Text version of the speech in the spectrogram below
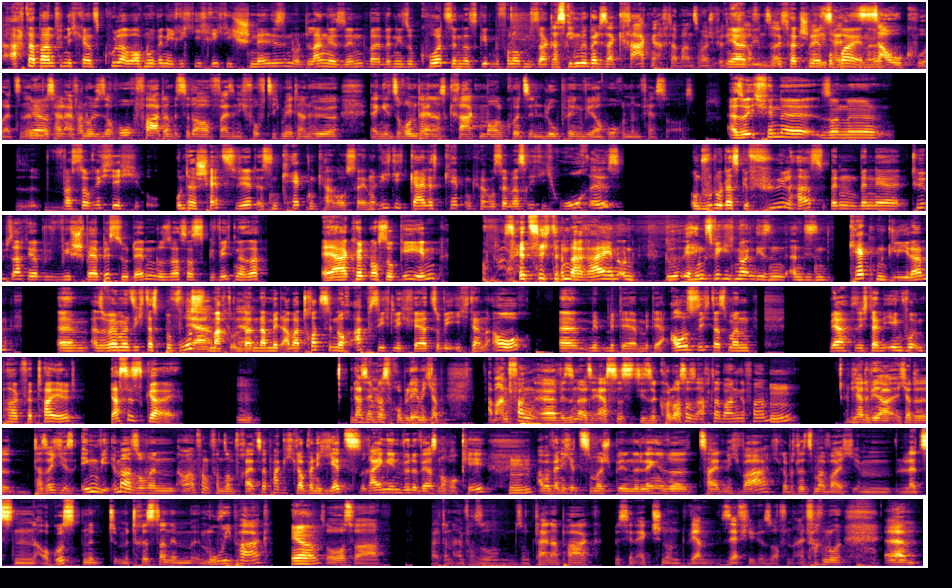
Achterbahn finde ich ganz cool, aber auch nur, wenn die richtig, richtig schnell sind und lange sind, weil wenn die so kurz sind, das geht mir voll auf den Sack. Das ging mir bei dieser Krakenachterbahn zum Beispiel richtig Ja, auf den Sack. ist halt schnell die vorbei, Ist halt ne? sau kurz. Ne? Ja. Du bist halt einfach nur diese Hochfahrt, dann bist du da auf, weiß ich nicht, 50 Metern Höhe, dann geht's runter in das Krakenmaul, kurz in Looping, wieder hoch und dann fährst du aus. Also ich finde, so eine, was so richtig unterschätzt wird, ist ein Kettenkarussell. Ein richtig geiles Kettenkarussell, was richtig hoch ist und wo du das Gefühl hast, wenn, wenn der Typ sagt, ja, wie, schwer bist du denn? Du sagst das Gewicht und er sagt, ja, könnte noch so gehen. Und du setzt dich dann da rein und du hängst wirklich nur an diesen, an diesen Kettengliedern. Ähm, also wenn man sich das bewusst Ja, macht und ja. dann damit aber trotzdem noch absichtlich fährt, so wie ich dann auch, äh, mit, mit, der, mit der Aussicht, dass man ja, sich dann irgendwo im Park verteilt, das ist geil. Das ist eben das Problem. Ich habe am Anfang, äh, wir sind als erstes diese Kolossus-Achterbahn gefahren. Mhm. Ich hatte wieder, ich hatte tatsächlich ist irgendwie immer so, wenn am Anfang von so einem Freizeitpark, ich glaube, wenn ich jetzt reingehen würde, wäre es noch okay. Mhm. Aber wenn ich jetzt zum Beispiel eine längere Zeit nicht war, ich glaube, das letzte Mal war ich im letzten August mit, mit Tristan im, im Moviepark. Ja. So, es war halt dann einfach so, so ein kleiner Park, bisschen Action und wir haben sehr viel gesoffen, einfach nur. Ähm,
